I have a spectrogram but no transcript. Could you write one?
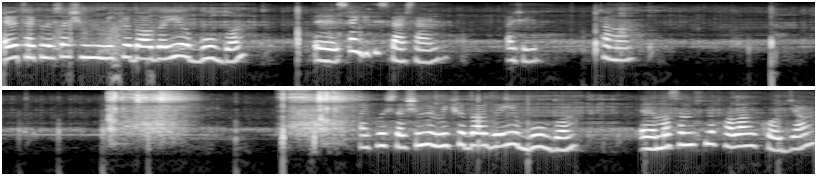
Evet arkadaşlar şimdi mikrodalgayı buldum. Ee, sen git istersen. Ayşegül. Tamam. Arkadaşlar şimdi mikrodalgayı buldum. Ee, masanın üstüne falan koyacağım.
